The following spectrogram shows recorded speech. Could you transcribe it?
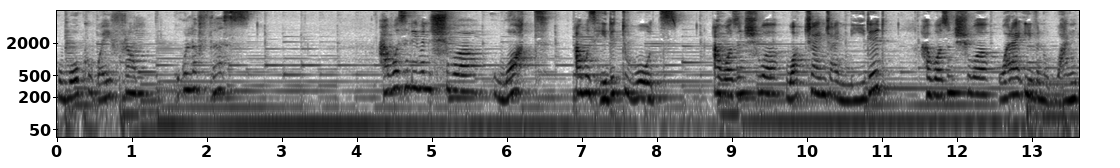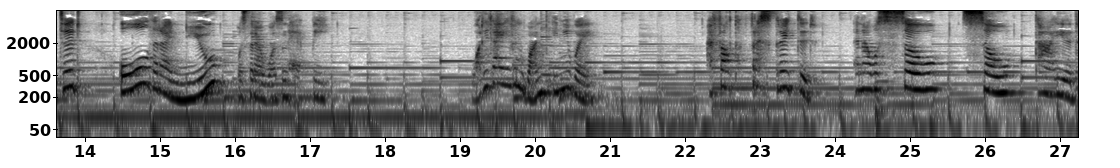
walk away from all of this? I wasn't even sure what I was headed towards. I wasn't sure what change I needed I wasn't sure what I even wanted. All that I knew was that I wasn't happy. What did I even want anyway? I felt frustrated and I was so, so tired.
